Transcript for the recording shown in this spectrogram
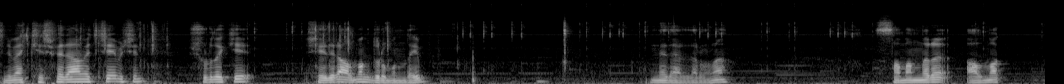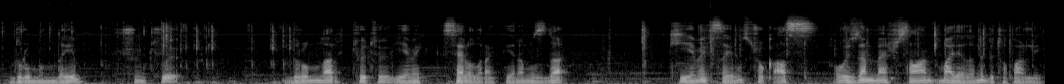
Şimdi ben keşfe devam edeceğim için şuradaki şeyleri almak durumundayım. Ne derler ona? Samanları almak durumundayım. Çünkü durumlar kötü yemeksel olarak yanımızda ki yemek sayımız çok az. O yüzden ben şu saman balyalarını bir toparlayayım.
